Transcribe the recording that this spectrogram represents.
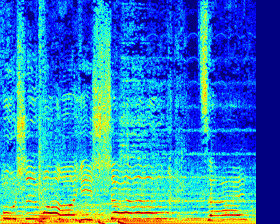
福是我一生在乎。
